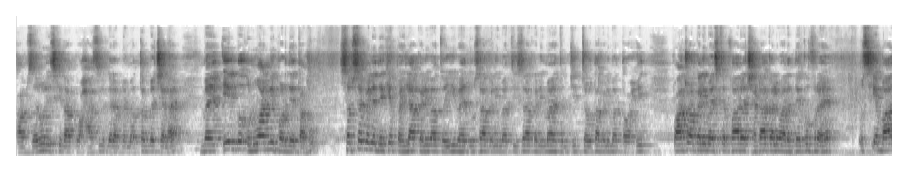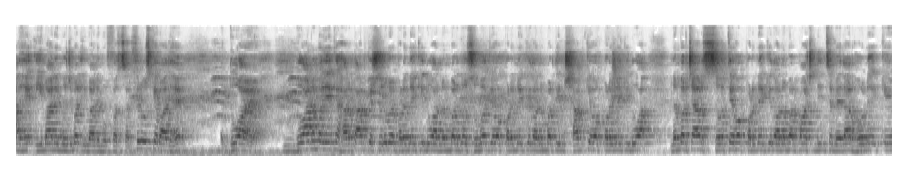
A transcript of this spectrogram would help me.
آپ ضرور اس کتاب کو حاصل کریں، اپنے مکتب میں چلائیں۔ میں ایک دو عنوان بھی پڑھ دیتا ہوں۔ سب سے پہلے دیکھیں، پہلا کلمہ طیب ہے، دوسرا کلمہ تیسرا کلمہ ہے، تمجید، چوتھا کلمہ توحید، پانچواں کلمہ استغفار ہے، چھٹا کلمہ رد کفر ہے۔ اس کے بعد ہے ایمان مجمل، ایمان مفصل۔ پھر اس کے بعد ہے دعائیں دعا نمبر ایک ہے ہر کام کے شروع میں پڑھنے کی دعا۔ نمبر دو، صبح کے وقت پڑھنے کی دعا۔ نمبر تین، شام کے وقت پڑھنے کی دعا۔ نمبر چار، سوتے وقت پڑھنے کی دعا۔ نمبر پانچ، نیند سے بیدار ہونے کے،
